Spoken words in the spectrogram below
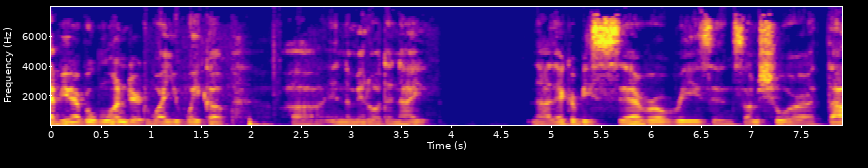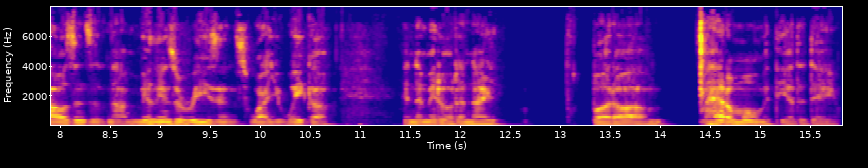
Have you ever wondered why you wake up uh, in the middle of the night? Now, there could be several reasons. I'm sure thousands, if not millions, of reasons why you wake up in the middle of the night. But um, I had a moment the other day.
